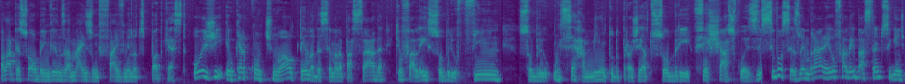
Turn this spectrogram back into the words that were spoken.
Olá pessoal, bem-vindos a mais um 5 Minutes Podcast. Hoje eu quero continuar o tema da semana passada, que eu falei sobre o fim, sobre o encerramento do projeto, sobre fechar as coisas. E se vocês lembrarem, eu falei bastante o seguinte:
